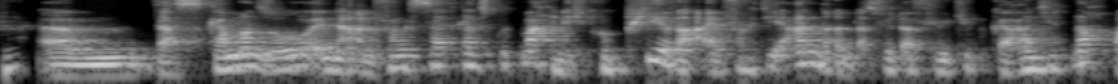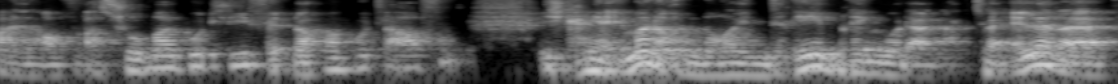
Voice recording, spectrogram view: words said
Mhm. Ähm, das kann man so in der Anfangszeit ganz gut machen. Ich kopiere einfach die anderen. Das wird auf YouTube garantiert nochmal laufen. Was schon mal gut lief, wird nochmal gut laufen. Ich kann ja immer noch einen neuen Dreh bringen oder eine aktuellere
